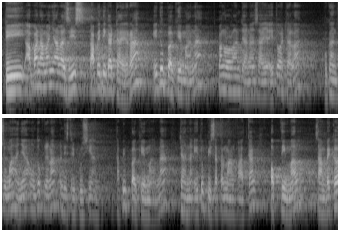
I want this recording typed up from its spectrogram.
di apa namanya Al-Aziz tapi tingkat daerah itu bagaimana pengelolaan dana saya itu adalah bukan cuma hanya untuk dana pendistribusian tapi bagaimana dana itu bisa termanfaatkan optimal sampai ke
